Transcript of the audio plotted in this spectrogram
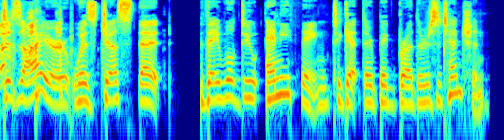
desire was just that they will do anything to get their big brother's attention.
